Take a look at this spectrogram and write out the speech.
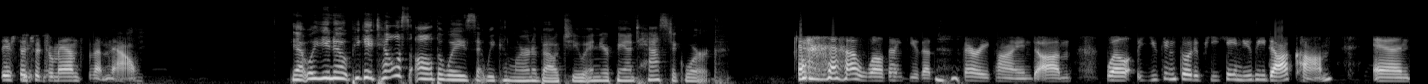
there's such a demand for them now. Yeah, well, you know, PK, tell us all the ways that we can learn about you and your fantastic work. well, thank you. That's very kind. Um, well, you can go to pknewby.com, and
